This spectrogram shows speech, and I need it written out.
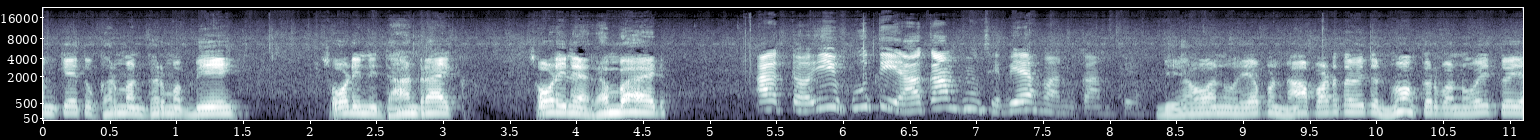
એમ કે તું ઘરમાં ઘરમાં બે છોડીની ધાન રાખ, છોડીને રંભાડ આ તો ઈ પૂતી આ કામ શું છે? બેહવાનું કામ કે બેહવાનું પણ ના પાડતા હોય તો ન કરવાનું હોય તો એ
